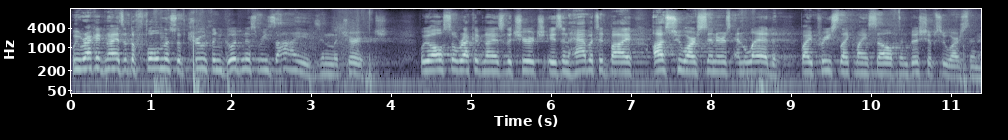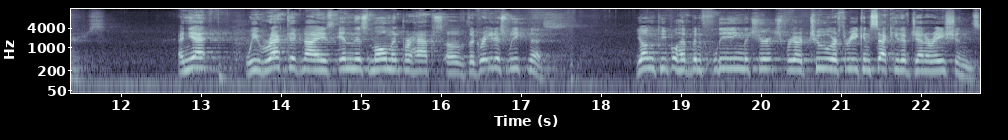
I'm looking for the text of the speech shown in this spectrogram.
We recognize that the fullness of truth and goodness resides in the church. We also recognize the church is inhabited by us who are sinners and led by priests like myself and bishops who are sinners. And yet, we recognize in this moment perhaps of the greatest weakness Young people have been fleeing the church for two or three consecutive generations.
